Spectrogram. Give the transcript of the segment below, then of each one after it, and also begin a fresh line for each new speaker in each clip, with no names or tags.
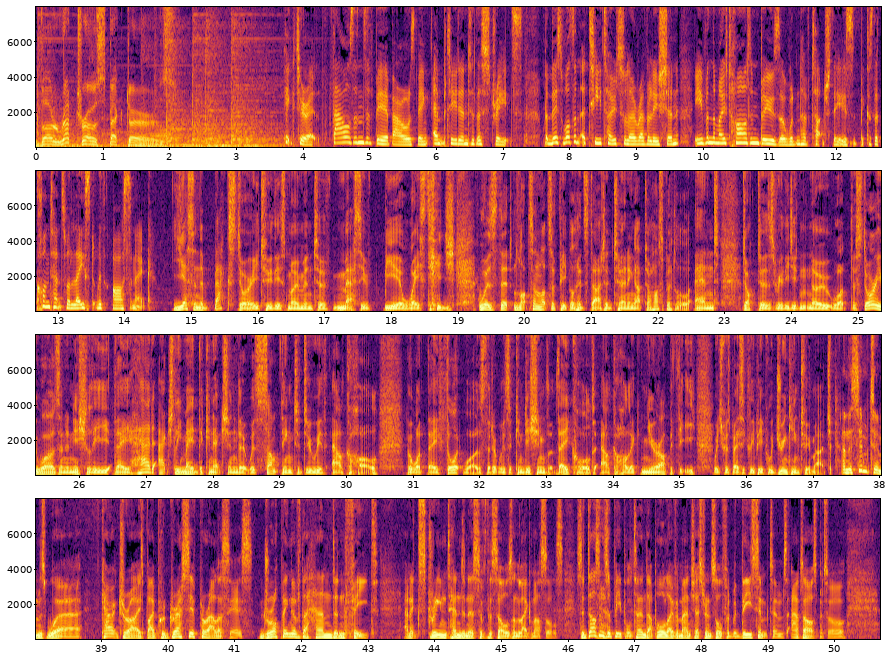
the Retrospectors.
Picture it thousands of beer barrels being emptied into the streets. But this wasn't a teetotaler revolution. Even the most hardened boozer wouldn't have touched these because the contents were laced with arsenic.
Yes, and the backstory to this moment of massive beer wastage was that lots and lots of people had started turning up to hospital, and doctors really didn't know what the story was. And initially, they had actually made the connection that it was something to do with alcohol, but what they thought was that it was a condition that they called alcoholic neuropathy, which was basically people drinking too much.
And the symptoms were characterized by progressive paralysis, dropping of the hand and feet, and extreme tenderness of the soles and leg muscles. So dozens of people turned up all over Manchester and Salford with these symptoms at hospital.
